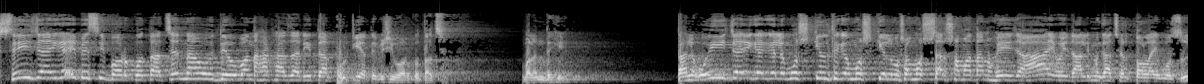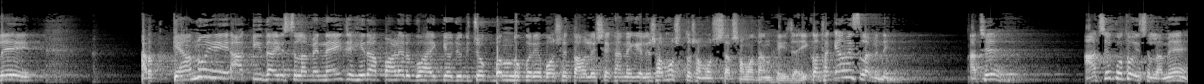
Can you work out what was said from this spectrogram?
সেই জায়গায় বেশি বরকত আছে, না ওই দেওবান হাট হাজারি তার ফুটিয়াতে বেশি বরকত আছে? বলেন দেখি। তাহলে ওই জায়গায় গেলে মুশকিল থেকে মুশকিল সমস্যার সমাধান হয়ে যায়, ওই ডালিম গাছের তলায় বসলে আর কেন এই আকিদা ইসলামে নেই যে হীরা পাহাড়ের গুহায় কেউ যদি চোখ বন্ধ করে বসে তাহলে সেখানে গেলে সমস্ত সমস্যার সমাধান হয়ে যায়? এই কথা কেন ইসলামে নেই? আছে? আছে কোথাও ইসলামে?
